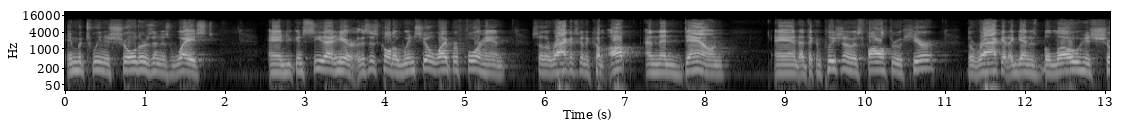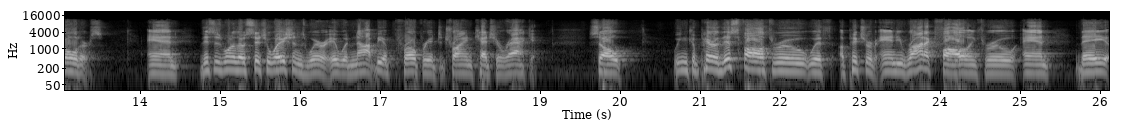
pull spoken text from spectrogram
in between his shoulders and his waist. And you can see that here. This is called a windshield wiper forehand. So the racket's going to come up and then down. And at the completion of his fall through here, the racket again is below his shoulders. And this is one of those situations where it would not be appropriate to try and catch a racket. So we can compare this follow through with a picture of Andy Roddick following through, and they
